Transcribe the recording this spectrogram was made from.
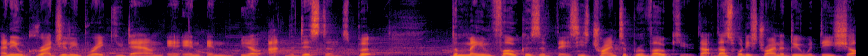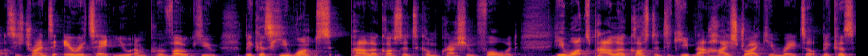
and he'll gradually break you down in, in, in you know, at the distance. But the main focus of this. He's trying to provoke you. That, that's what he's trying to do with these shots. He's trying to irritate you and provoke you because he wants Paulo Costa to come crashing forward. He wants Paulo Costa to keep that high striking rate up because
